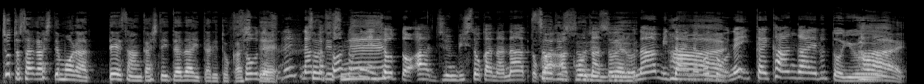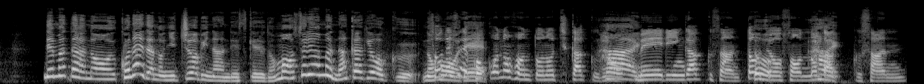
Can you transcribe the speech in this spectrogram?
ちょっと探してもらって参加していただいたりとかして。そうですね。なんかその時にちょっと、あ、準備しとかななとか、あ、こんなんどうやろうな、みたいなことをね、一回考えるという。はい。で、またあの、この間の日曜日なんですけれども、それはまあ中京区の方で。そうですね、ここの本当の近くのはい。明林学区さんとと上村の学区さん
